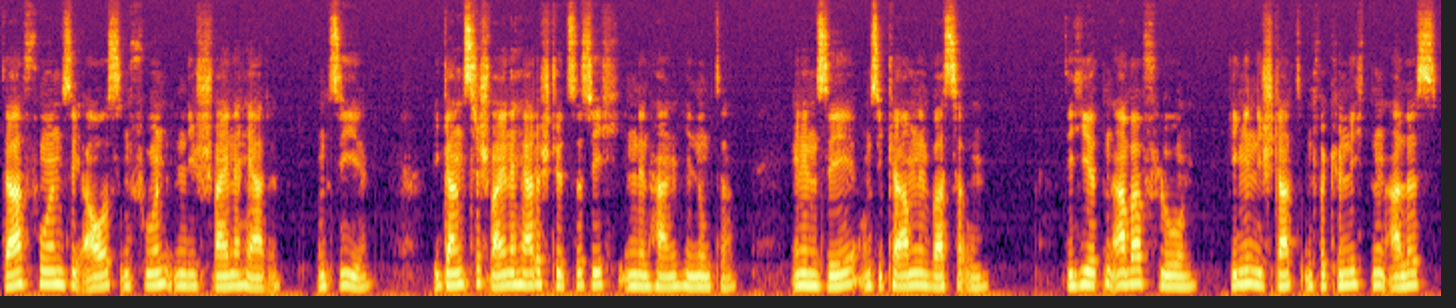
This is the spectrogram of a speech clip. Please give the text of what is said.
Da fuhren sie aus und fuhren in die Schweineherde. Und siehe, die ganze Schweineherde stürzte sich in den Hang hinunter, in den See, und sie kamen im Wasser um. Die Hirten aber flohen, gingen in die Stadt und verkündigten alles,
